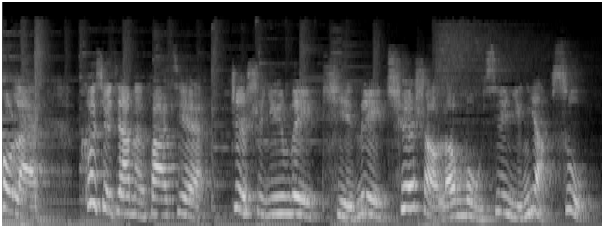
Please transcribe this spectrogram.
后来，科学家们发现，这是因为体内缺少了某些营养素。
